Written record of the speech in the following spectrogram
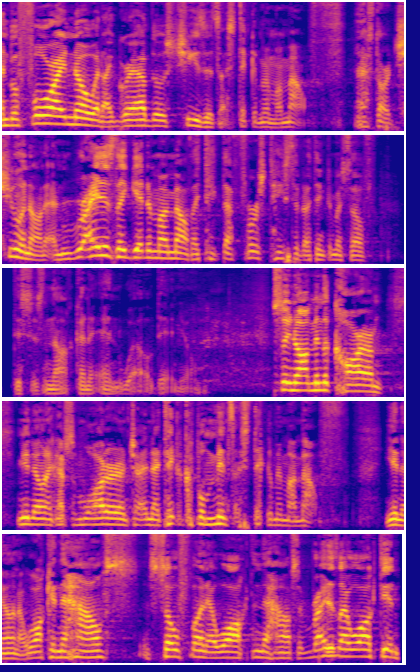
And before I know it, I grab those Cheez Its, I stick them in my mouth, and I start chewing on it. And right as they get in my mouth, I take that first taste of it. I think to myself, this is not going to end well, Daniel. So, you know, I'm in the car, you know, and I grab some water and, try, and I take a couple mints, I stick them in my mouth. You know, and I walk in the house. It's so funny. I walked in the house and right as I walked in,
